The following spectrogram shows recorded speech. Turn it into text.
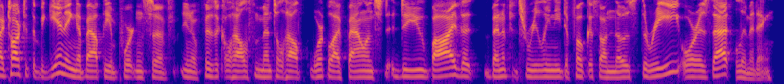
I talked at the beginning about the importance of, you know, physical health, mental health, work-life balance. Do you buy that benefits really need to focus on those three or is that limiting?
